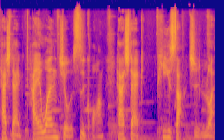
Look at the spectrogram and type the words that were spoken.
，hashtag 台湾九四狂，hashtag。披萨之乱。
